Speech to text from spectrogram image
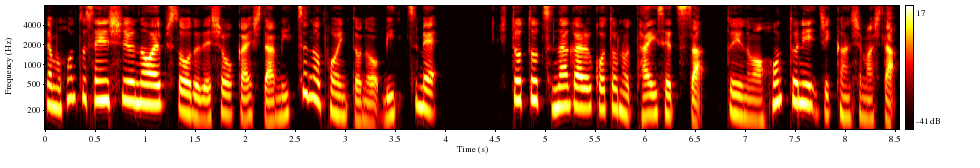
でも本当先週のエピソードで紹介した3つのポイントの3つ目。人とつながることの大切さというのは本当に実感しました。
